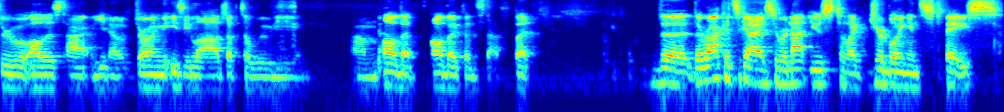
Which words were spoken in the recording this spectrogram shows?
through all this time, you know, throwing the easy lobs up to Looney, and um, all that all that good stuff, but the the Rockets guys who are not used to like dribbling in space,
